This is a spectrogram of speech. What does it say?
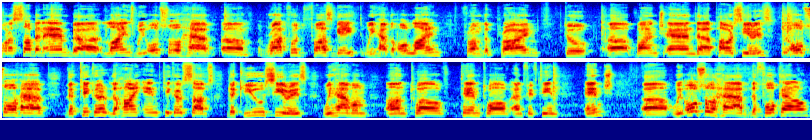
For a sub and amp uh, lines, we also have um, Rockford Fosgate. We have the whole line from the Prime to uh, Punch and uh, Power Series. We also have the kicker, the high-end kicker subs, the Q Series. We have them on 12, 10, 12, and 15 inch. Uh, we also have the Focal.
